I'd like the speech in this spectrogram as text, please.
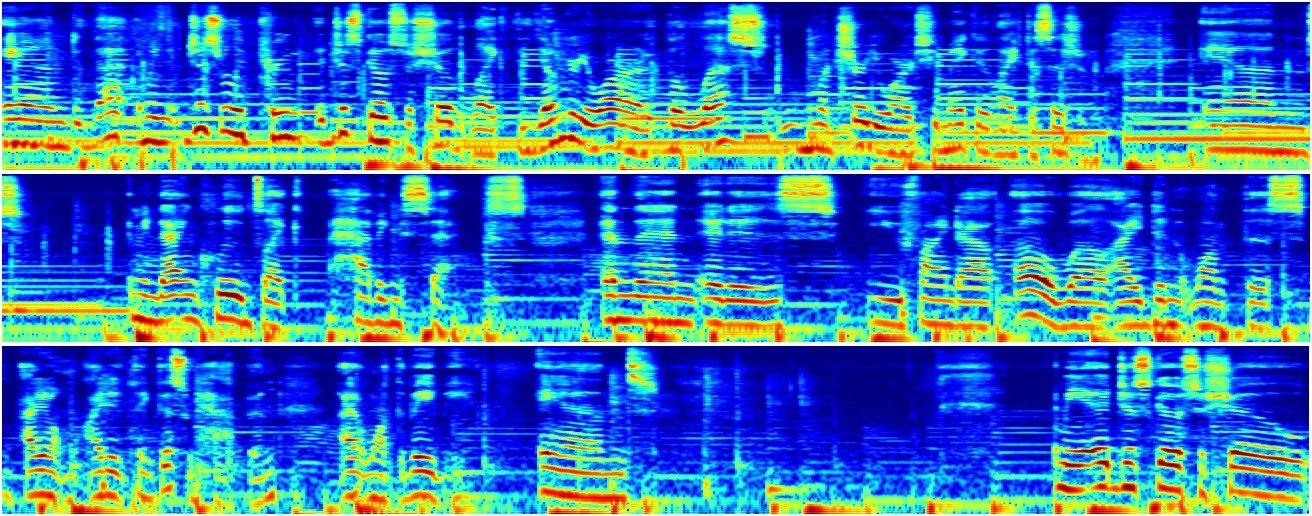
And that, I mean, it just really proves, it just goes to show that, like, the younger you are, the less mature you are to make a life decision. And, I mean, that includes, like, having sex. And then it is, you find out, oh, well, I didn't want this, I don't, I didn't think this would happen. I don't want the baby. And, I mean, it just goes to show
